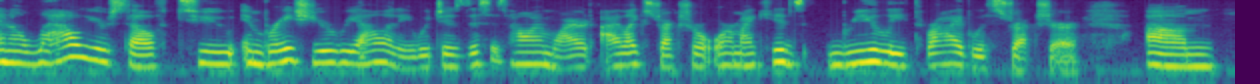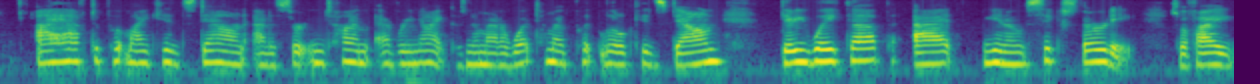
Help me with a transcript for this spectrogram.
and allow yourself to embrace your reality which is this is how i'm wired i like structure or my kids really thrive with structure um, i have to put my kids down at a certain time every night because no matter what time i put little kids down they wake up at you know 6.30 so if i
